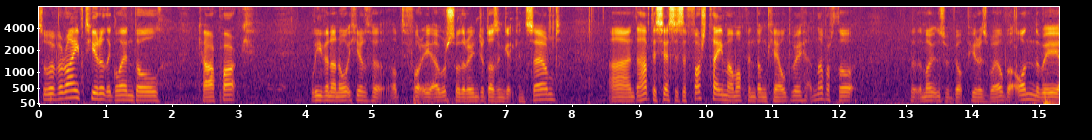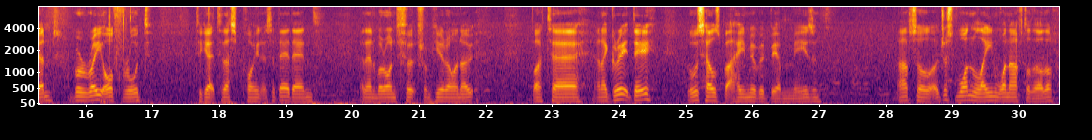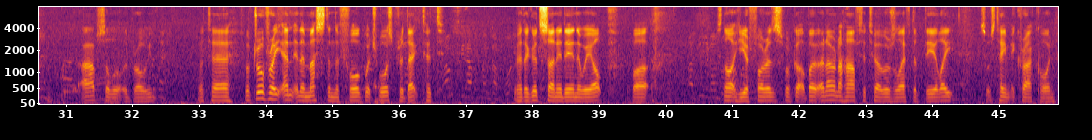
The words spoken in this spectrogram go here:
So we've arrived here at the Glen Doll car park, leaving a note here for up to 48 hours so the ranger doesn't get concerned. And I have to say this is the first time I'm up in Dunkeldway. I never thought that the mountains would be up here as well, but on the way in, we're right off road to get to this point. It's a dead end, and then we're on foot from here on out. But uh, on a great day, those hills behind me would be amazing. Absolutely, just one line, one after the other. Absolutely brilliant. But uh, we've drove right into the mist and the fog, which was predicted. We had a good sunny day on the way up, but it's not here for us. We've got about an hour and a half to two hours left of daylight, so it's time to crack on.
